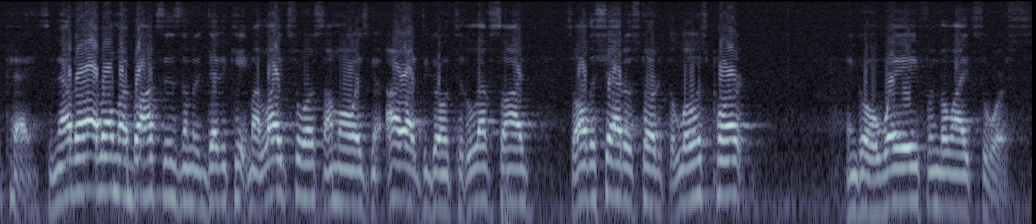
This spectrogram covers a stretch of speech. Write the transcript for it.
Okay, so now that I have all my boxes, I'm going to dedicate my light source. I'm always going to, I like to go to the left side. So all the shadows start at the lowest part and go away from the light source.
